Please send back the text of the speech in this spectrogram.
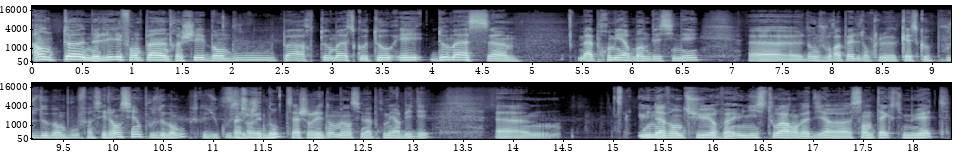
Anton, l'éléphant peintre chez Bambou par Thomas Cotto et Domas. Ma première bande dessinée. euh, donc je vous rappelle donc le qu'est-ce que pouce de bambou. Enfin c'est l'ancien pouce de bambou parce que du coup Ça a changé de nom. ça a changé de nom. Maintenant c'est ma première BD. Euh, une aventure, enfin, une histoire, on va dire sans texte, muette,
